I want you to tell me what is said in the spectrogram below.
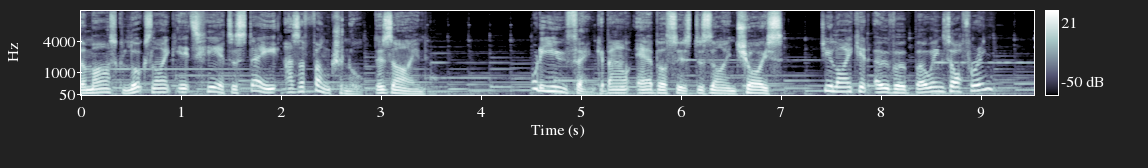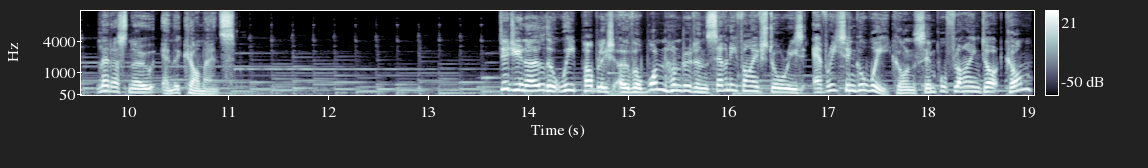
the mask looks like it's here to stay as a functional design. What do you think about Airbus's design choice? Do you like it over Boeing's offering? Let us know in the comments. Did you know that we publish over 175 stories every single week on simpleflying.com?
